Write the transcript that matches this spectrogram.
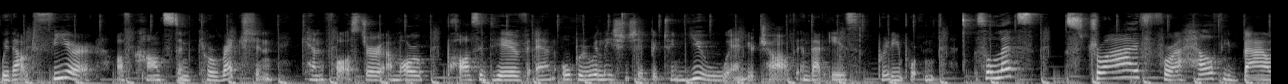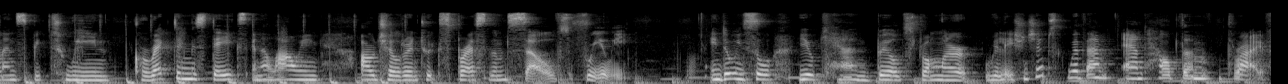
without fear of constant correction can foster a more positive and open relationship between you and your child, and that is pretty important. So let's strive for a healthy balance between correcting mistakes and allowing our children to express themselves freely. In doing so, you can build stronger relationships with them and help them thrive.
